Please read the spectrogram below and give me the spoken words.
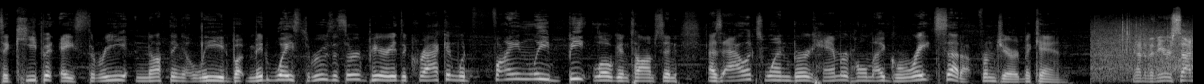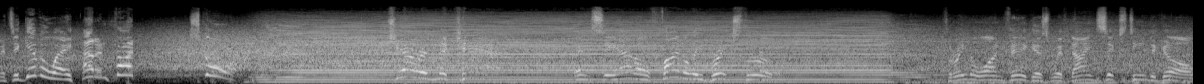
to keep it a 3 0 lead. But midway through the third period, the Kraken would finally beat Logan Thompson as Alex Wennberg hammered home a great setup from Jared McCann. Down to the near side. It's a giveaway. Out in front. Score. Jared McCann And Seattle finally breaks through. 3 to 1 Vegas with 9.16 to go.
